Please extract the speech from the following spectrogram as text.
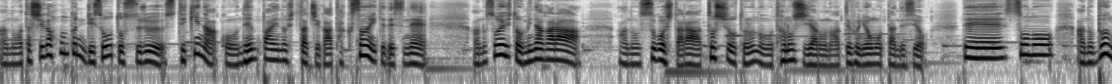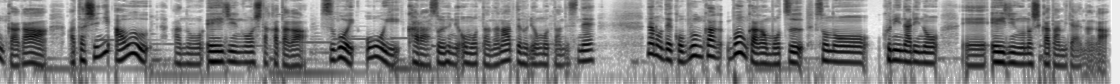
あの私が本当に理想とする素敵なこう年配の人たちがたくさんいてですね、あのそういう人を見ながら、あの、過ごしたら、年を取るのも楽しいやろうなっていうふうに思ったんですよ。で、その、あの、文化が、私に合う、あの、エイジングをした方が、すごい多いから、そういうふうに思ったんだなっていうふうに思ったんですね。なので、こう、文化、文化が持つ、その、国なりの、えー、エイジングの仕方みたいなのが、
